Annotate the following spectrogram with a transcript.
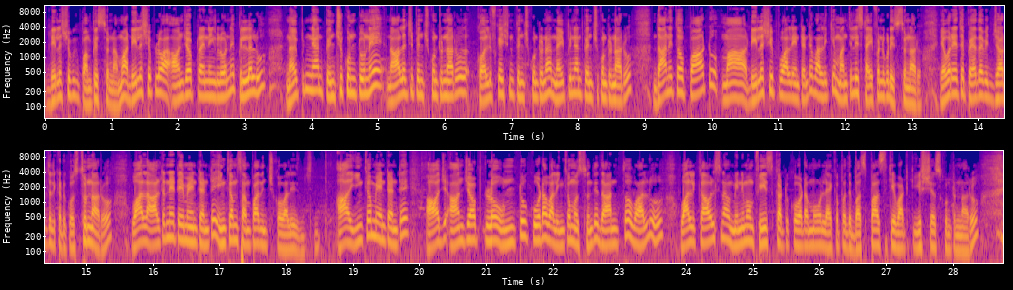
డీలర్షిప్కి పంపిస్తున్నాము. ఆ డీలర్షిప్లో ఆన్ జాబ్ ట్రైనింగ్లోనే పిల్లలు నైపుణ్యాన్ని పెంచుకుంటూనే నాలెడ్జ్ పెంచుకుంటున్నారు క్వాలిఫికేషన్ పెంచుకుంటున్నారు నైపుణ్యాన్ని పెంచుకుంటున్నారు. దానితో పాటు మా డీలర్షిప్ వాళ్ళు ఏంటంటే వాళ్ళకి మంత్లీ స్టైఫండ్ కూడా ఇస్తున్నారు. ఎవరైతే పేద విద్యార్థులు ఇక్కడికి వస్తున్నారో వాళ్ళ ఆల్టర్నేటివ్ ఏంటంటే ఇన్కమ్ సంపాదించుకోవాలి. ఆ ఇన్కమ్ ఏంటంటే ఆజ్ ఆన్ జాబ్లో ఉంటూ కూడా వాళ్ళ ఇన్కమ్ వస్తుంది. దాంతో వాళ్ళు వాళ్ళకి కావాల్సిన మినిమం ఫీజు కట్టుకోవడము లేకపోతే బస్ పాస్కి వాటికి యూస్ చేసుకుంటున్నారు.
